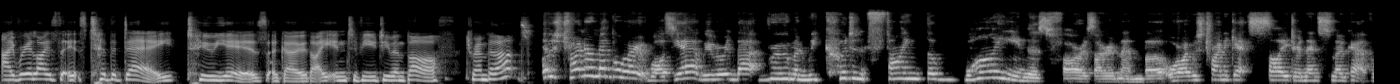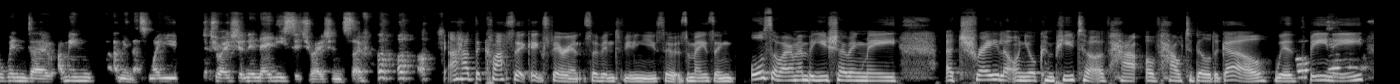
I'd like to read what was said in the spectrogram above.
I realised that it's to the day two years ago that I interviewed you in Bath. Do you remember that? I was trying to remember where it was. Yeah, we were in that room and we couldn't find the wine as far as I remember. Or I was trying to get cider and then smoke out of a window. I mean, I mean that's my situation in any situation. So I had the classic experience of interviewing you, so it was amazing. Also, I remember you showing me a trailer on your computer of how of how to build a girl with oh, Beanie, yeah.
